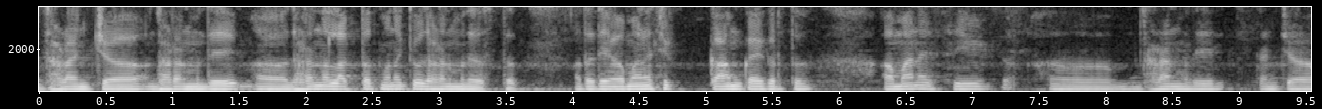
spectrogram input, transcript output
झाडांच्या झाडांमध्ये झाडांना लागतात म्हणा किंवा झाडांमध्ये असतात. आता ते अमानॅसिड ॲसिड काम काय करतं? अमानॅसिड ॲसिड झाडांमध्ये त्यांच्या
